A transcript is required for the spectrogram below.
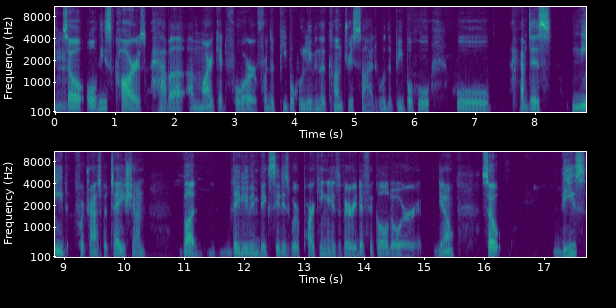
Mhm. So all these cars have a, a market for for the people who live in the countryside, who the people who who have this need for transportation, but they live in big cities where parking is very difficult, or you know, so these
